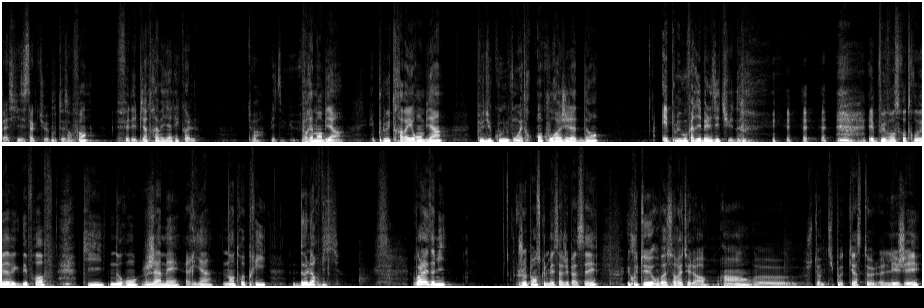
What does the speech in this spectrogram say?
Ben, si c'est ça que tu veux pour tes enfants, fais-les bien travailler à l'école. Tu vois, mais vraiment bien. Et plus ils travailleront bien, plus du coup ils vont être encouragés là-dedans, et plus ils vont faire des belles études. et plus ils vont se retrouver avec des profs qui n'auront jamais rien entrepris de leur vie. Voilà les amis, je pense que le message est passé. Écoutez, on va s'arrêter là. Hein. Euh, c'est un petit podcast léger,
